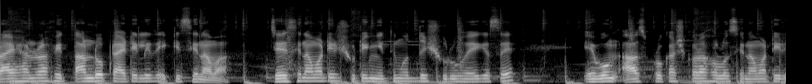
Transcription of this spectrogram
রায়হান রাফি তাণ্ডব টাইটেলের একটি সিনেমা। যে সিনেমাটির শুটিং ইতিমধ্যে শুরু হয়ে গেছে এবং আজ প্রকাশ করা হলো সিনেমাটির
